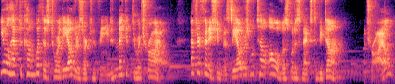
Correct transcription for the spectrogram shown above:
You will have to come with us to where the elders are convened and make it through a trial. After finishing this, the elders will tell all of us what is next to be done. A trial?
